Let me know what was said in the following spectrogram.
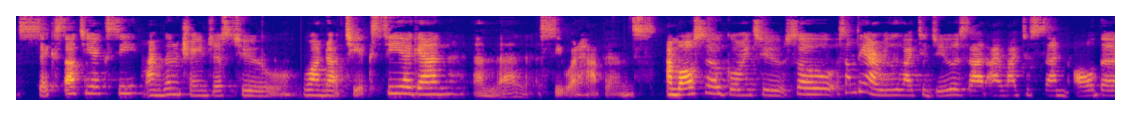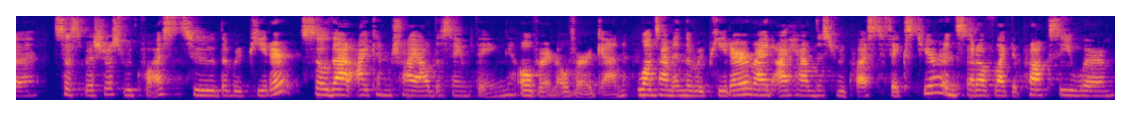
6.txt. I'm going to change this to 1.txt again and then see what happens. I'm also going to, so something I really like to do is that I like to send all the suspicious requests to the repeater so that I can try out the same thing over and over again. Once I'm in the repeater, right, I have this request fixed here instead of like the proxy where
